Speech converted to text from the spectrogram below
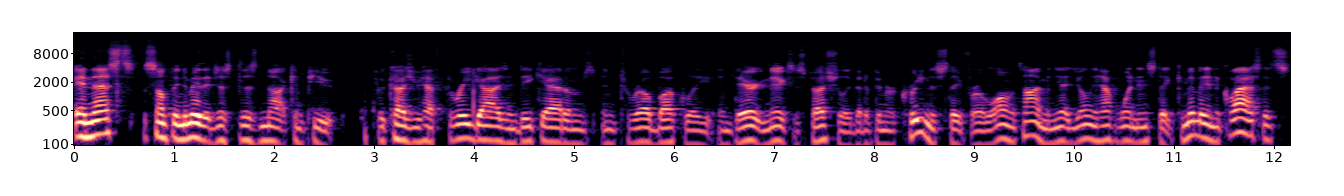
And that's something to me that just does not compute because you have three guys in Deke Adams and Terrell Buckley and Derrick Nix, especially, that have been recruiting the state for a long time, and yet you only have one in state commitment in a class that's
